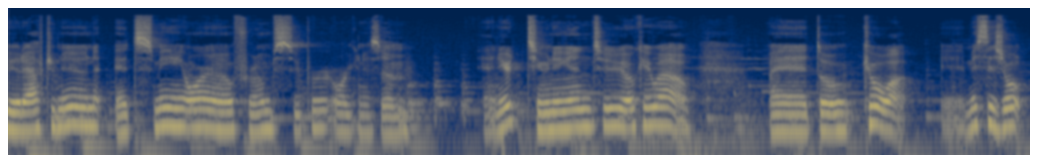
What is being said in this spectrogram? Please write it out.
Good afternoon, it's me, Orno from Superorganism. And you're tuning into OK Wow. えっと、今日は、えーメッセージを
